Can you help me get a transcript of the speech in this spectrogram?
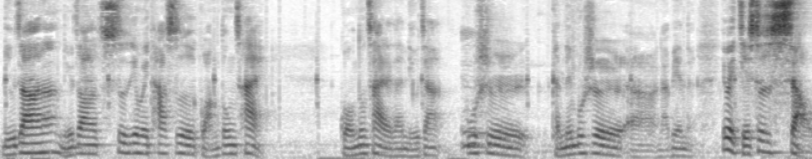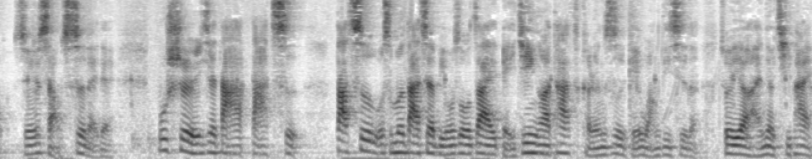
牛杂呢？牛杂是因为它是广东菜，广东菜里的牛杂，不是肯定不是呃那边的，因为这是小，这是小吃来的，不是一些大大吃。大吃什么大吃？比如说在北京啊，它可能是给皇帝吃的，所以要很有气派。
